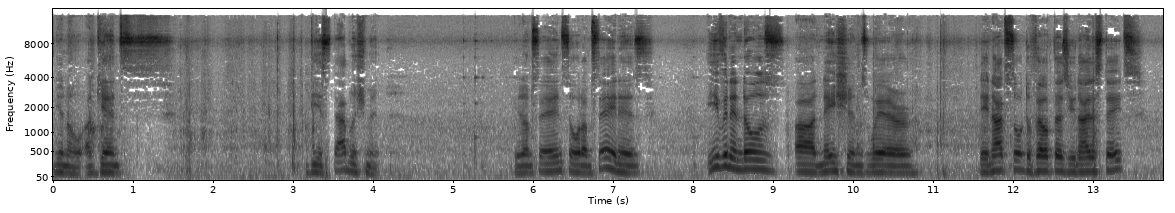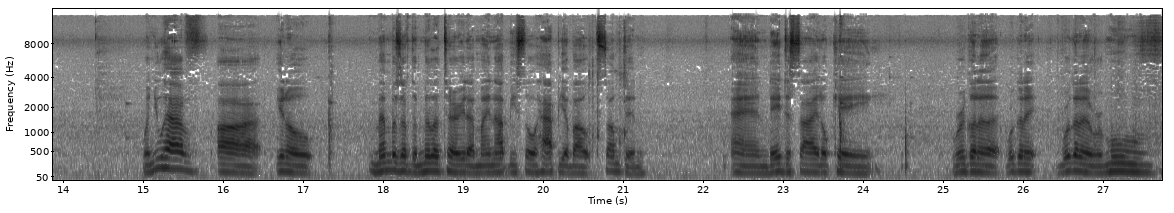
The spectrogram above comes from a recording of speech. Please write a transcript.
you know against the establishment you know what i'm saying so what i'm saying is even in those uh, nations where they're not so developed as the united states when you have uh, you know members of the military that might not be so happy about something and they decide okay we're gonna we're gonna we're gonna remove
